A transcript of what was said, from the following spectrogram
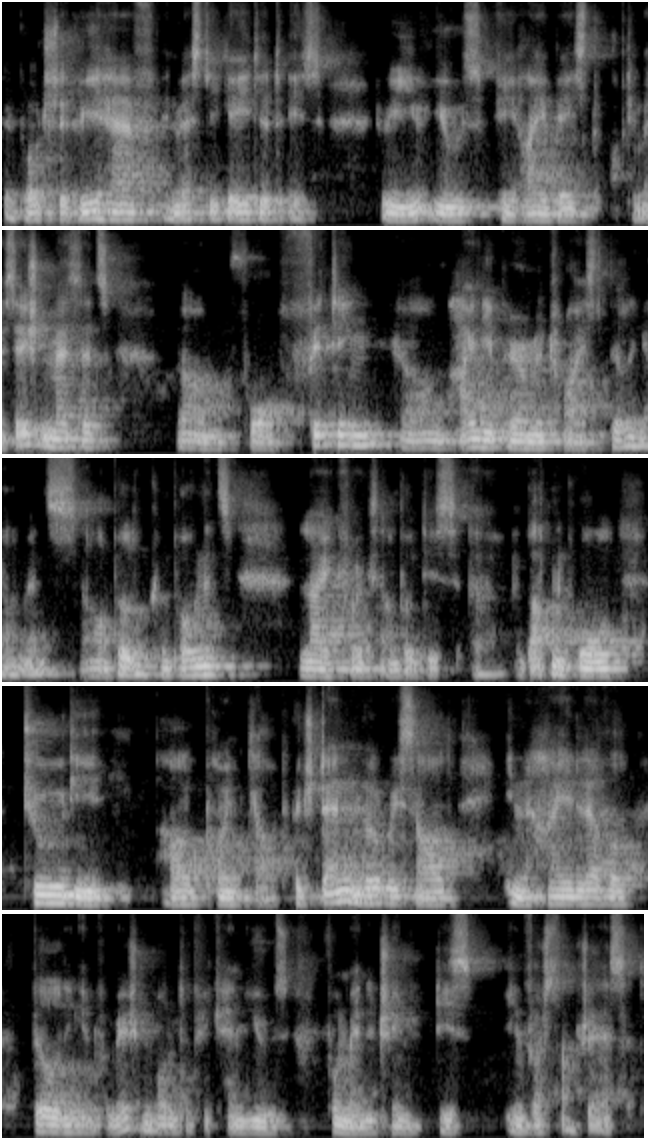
the approach that we have investigated is to use AI-based optimization methods um, for fitting um, highly parameterized building elements, uh, building components, like for example, this uh, abutment wall to the point cloud, which then will result in high level building information model that we can use for managing this infrastructure asset.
